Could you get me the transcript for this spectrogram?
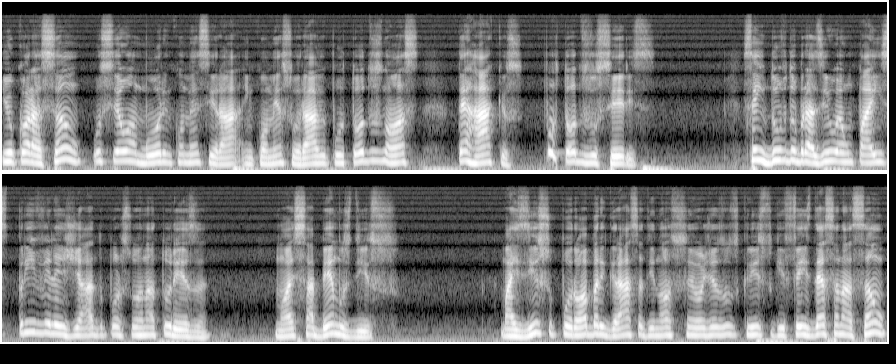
E o coração, o seu amor incomensurável por todos nós, terráqueos, por todos os seres. Sem dúvida, o Brasil é um país privilegiado por sua natureza. Nós sabemos disso. Mas isso por obra e graça de nosso Senhor Jesus Cristo, que fez dessa nação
